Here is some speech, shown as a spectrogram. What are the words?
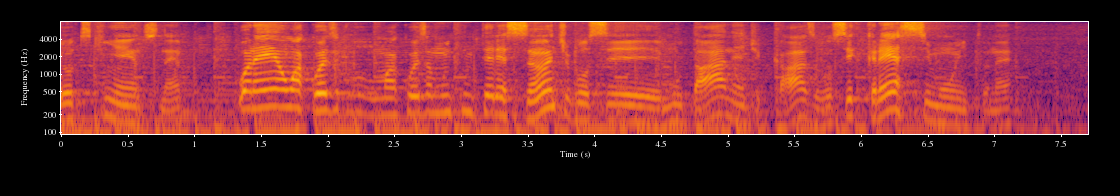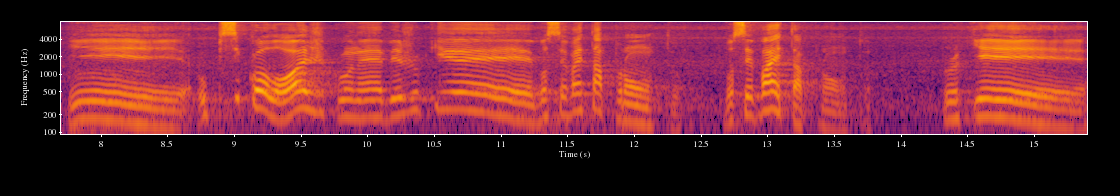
outros 500, né? Porém, é uma coisa, uma coisa muito interessante você mudar né, de casa, você cresce muito, né? E o psicológico, né, vejo que você vai estar tá pronto. Você vai estar tá pronto. Porque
